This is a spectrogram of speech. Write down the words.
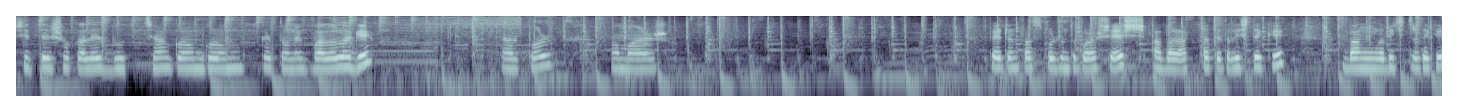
শীতের সকালে দুধ চা গরম গরম খেতে অনেক ভালো লাগে। তারপর আমার প্যাটার্ন ফার্স্ট পর্যন্ত পড়া শেষ। আবার আটটা তেতাল্লিশ থেকে বাংলা বিচিত্র থেকে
